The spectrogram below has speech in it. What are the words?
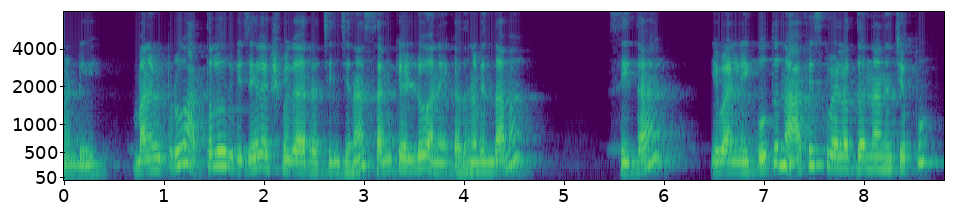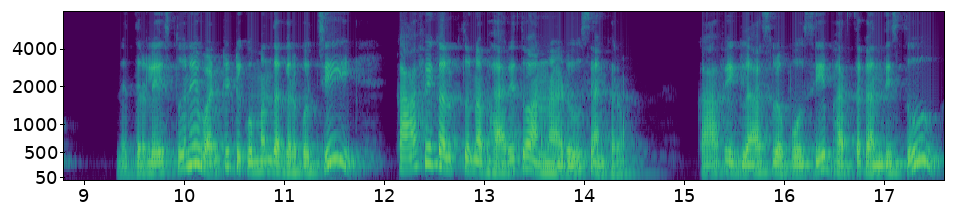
అండి మనం ఇప్పుడు అత్తలూరి విజయలక్ష్మి గారు రచించిన సంకెళ్ళు అనే కథను విందామా? సీత ఇవాళ నీ కూతుర్ని ఆఫీస్కి వెళ్ళొద్దన్నానని చెప్పు. నిద్రలేస్తూనే వంటింటి గుమ్మం దగ్గరకొచ్చి కాఫీ కలుపుతున్న భార్యతో అన్నాడు శంకరం. కాఫీ గ్లాసులో పోసి భర్తకు అందిస్తూ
